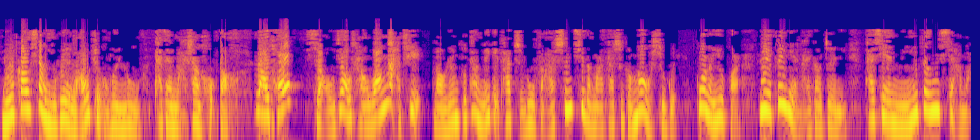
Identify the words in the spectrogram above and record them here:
刘高向一位老者问路，他在马上吼道：“老头，小教场往哪去？”老人不但没给他指路，反而生气的骂他是个冒失鬼。过了一会儿，岳飞也来到这里，他先明灯下马，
